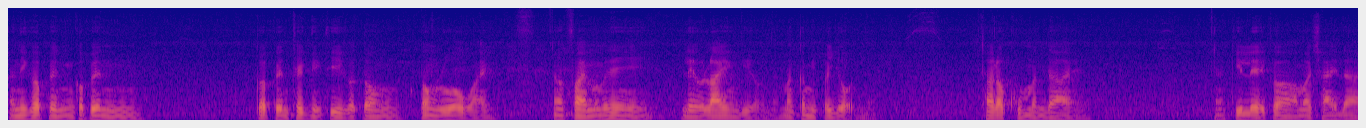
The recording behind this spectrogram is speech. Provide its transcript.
อันนี้ก็เป็นก็เป็น ก็เป็นเทคนิคที่ก็ต้องต้องรู้เอาไว้ไฟมันไม่ได้ เลวร้ายอย่างเดียวนะมันก็มีประโยชน์นะถ้าเราคุมมันได้นะกิเลสก็เอามาใช้ได้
